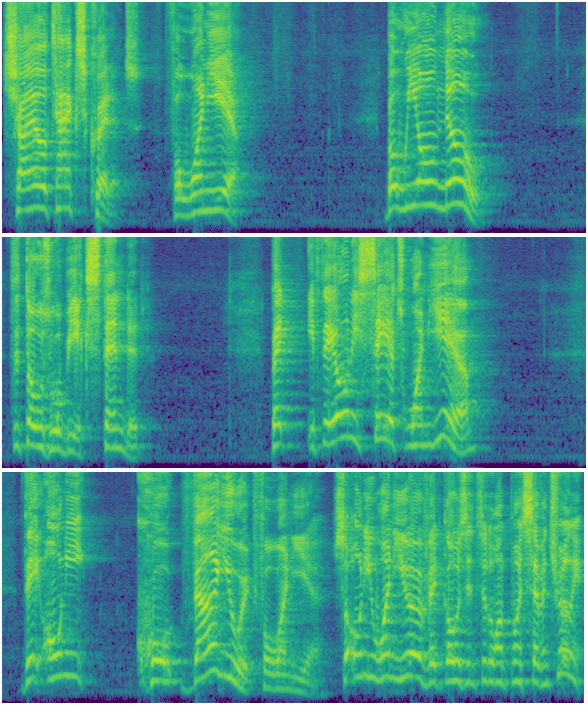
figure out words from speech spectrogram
child tax credits for one year. But we all know that those will be extended. But if they only say it's one year, they only quote value it for one year. So only one year of it goes into the 1.7 trillion.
